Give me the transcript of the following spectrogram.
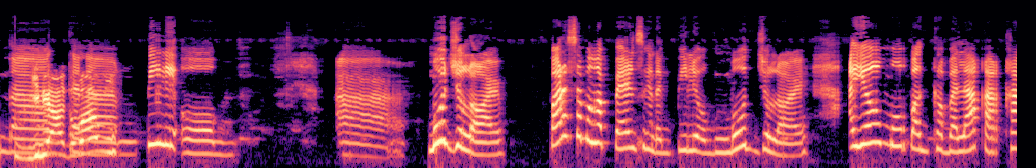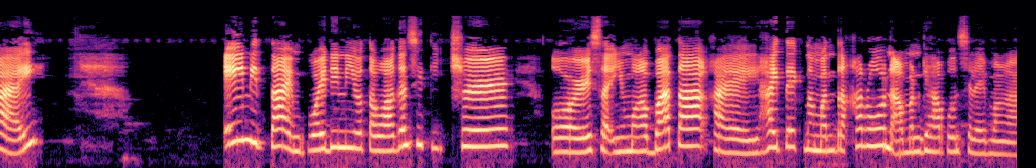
nag- Ginagawa mo. pili og ah, modular para sa mga parents nga nagpili og modular ayaw mo pagkabalaka kay anytime pwede niyo tawagan si teacher or sa inyong mga bata kay high-tech naman ta karon aman gihapon sila yung mga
